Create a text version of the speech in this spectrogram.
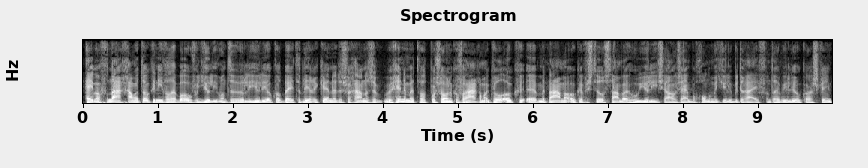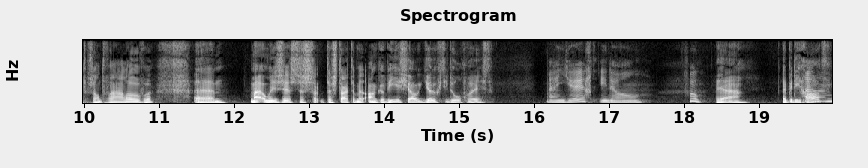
hey, maar vandaag gaan we het ook in ieder geval hebben over jullie. Want we willen jullie ook wat beter leren kennen. Dus we gaan dus beginnen met wat persoonlijke vragen. Maar ik wil ook eh, met name ook even stilstaan bij hoe jullie zouden zijn begonnen met jullie bedrijf. Want daar hebben jullie ook hartstikke interessante verhalen over. Ehm, maar om eens te starten met Anke. Wie is jouw jeugdidool geweest? Mijn jeugdidool? Poeh. Ja. Heb je die gehad? Ehm,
